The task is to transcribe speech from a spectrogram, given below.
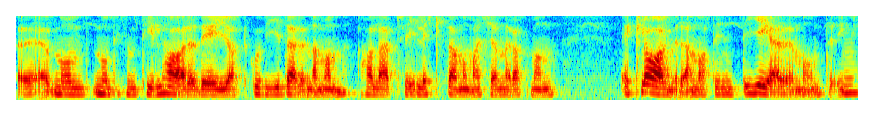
eh, någon, någonting som tillhör det är ju att gå vidare när man har lärt sig läxan och man känner att man är klar med den och att det inte ger en någonting.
